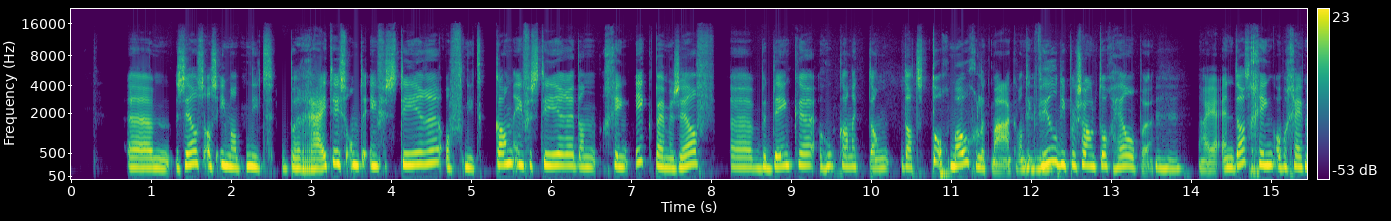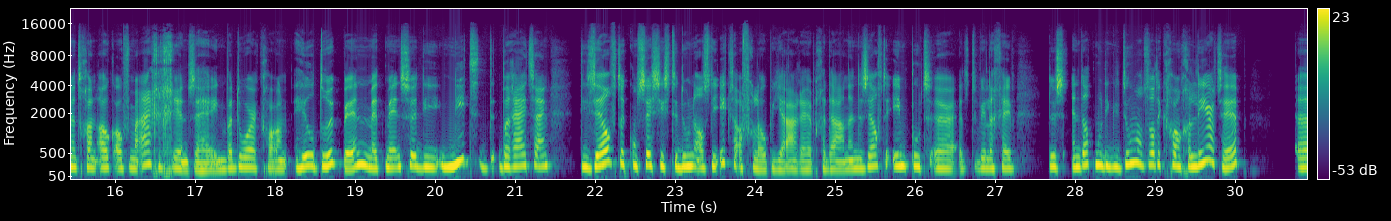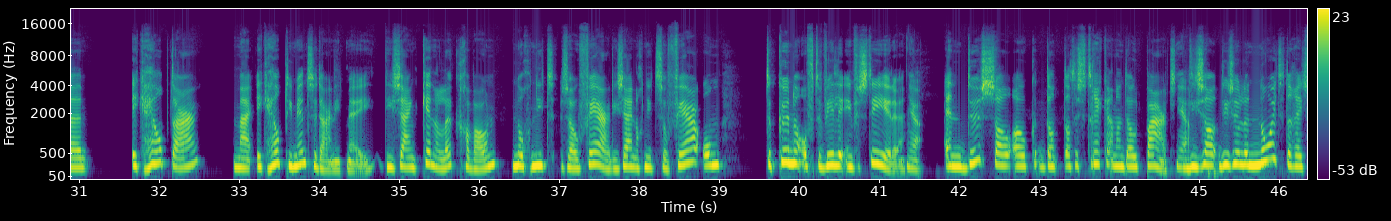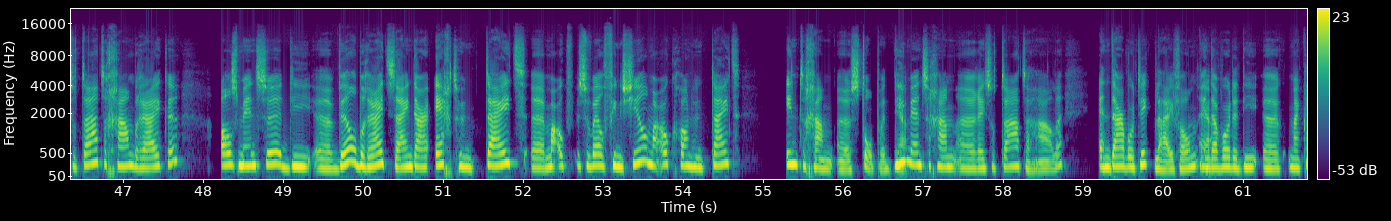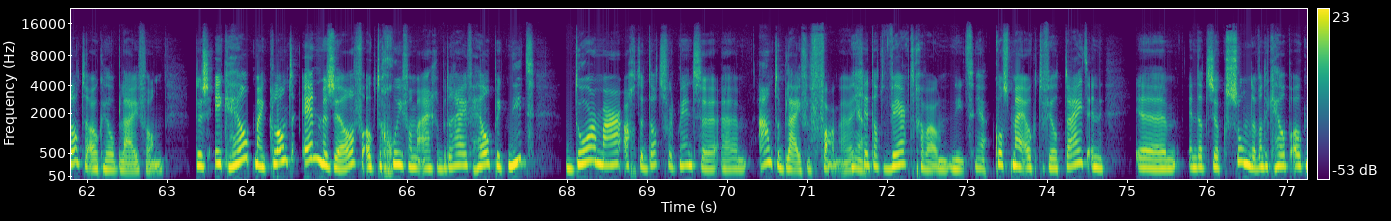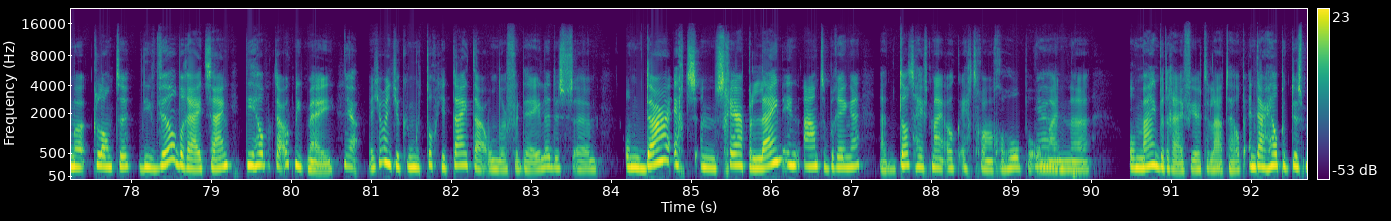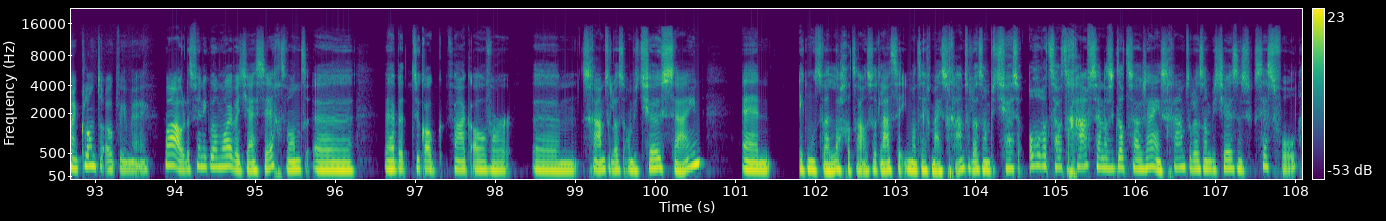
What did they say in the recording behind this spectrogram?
Um, zelfs als iemand niet bereid is om te investeren of niet kan investeren, dan ging ik bij mezelf uh, bedenken hoe kan ik dan dat toch mogelijk maken? Want ik mhm. wil die persoon toch helpen. Mhm. Nou ja, en dat ging op een gegeven moment gewoon ook over mijn eigen grenzen heen. Waardoor ik gewoon heel druk ben met mensen die niet bereid zijn diezelfde concessies te doen als die ik de afgelopen jaren heb gedaan. En dezelfde input uh, te willen geven. Dus, en dat moet ik niet doen, want wat ik gewoon geleerd heb, uh, ik help daar maar ik help die mensen daar niet mee. Die zijn kennelijk gewoon nog niet zo ver. Die zijn nog niet zo ver om te kunnen of te willen investeren. Ja. En dus zal ook, dat, dat is trekken aan een dood paard. Ja. Die, zal, die zullen nooit de resultaten gaan bereiken als mensen die uh, wel bereid zijn daar echt hun tijd, uh, maar ook zowel financieel, maar ook gewoon hun tijd in te gaan uh, stoppen. Die ja. mensen gaan resultaten halen. En daar word ik blij van. En daar worden die, mijn klanten ook heel blij van. Dus ik help mijn klant en mezelf, ook de groei van mijn eigen bedrijf, help ik niet door maar achter dat soort mensen uh, aan te blijven vangen. Weet ja. je? Dat werkt gewoon niet. Ja. Kost mij ook te veel tijd. En, uh, en dat is ook zonde, want ik help ook mijn klanten die wel bereid zijn, die help ik daar ook niet mee. Ja. Weet je, want je moet toch je tijd daaronder verdelen. Dus ehm, om daar echt een scherpe lijn in aan te brengen, nou, dat heeft mij ook echt gewoon geholpen om, mijn, uh, om mijn bedrijf weer te laten helpen. En daar help ik dus mijn klanten ook weer mee. Wauw, dat vind ik wel mooi wat jij zegt. Want uh, we hebben het natuurlijk ook vaak over um, schaamteloos ambitieus zijn. En ik moest wel lachen trouwens. Het laatste iemand tegen mij schaamteloos ambitieus. Oh, wat zou het gaaf zijn als ik dat zou zijn. Schaamteloos ambitieus en succesvol.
